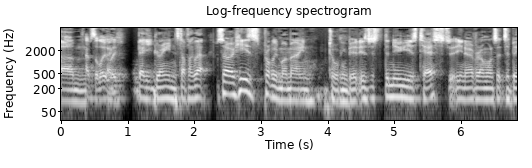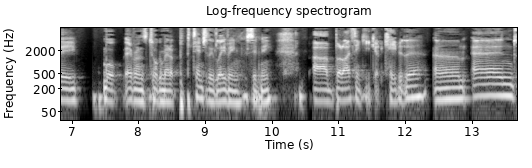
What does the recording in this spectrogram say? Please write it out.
um, Absolutely. like baggy green and stuff like that. So here's probably my main talking bit is just the New Year's test. You know, everyone wants it to be. Well, everyone's talking about it potentially leaving Sydney, uh, but I think you got to keep it there. Um, and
